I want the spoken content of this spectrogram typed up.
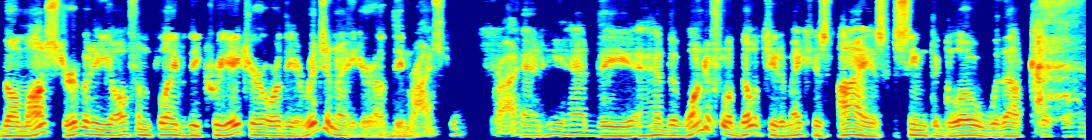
the monster, but he often played the creator or the originator of the Right. monster. Right. And he had the had the wonderful ability to make his eyes seem to glow without trickling.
